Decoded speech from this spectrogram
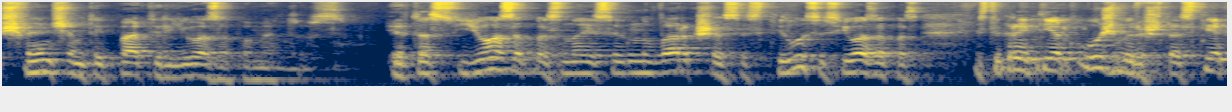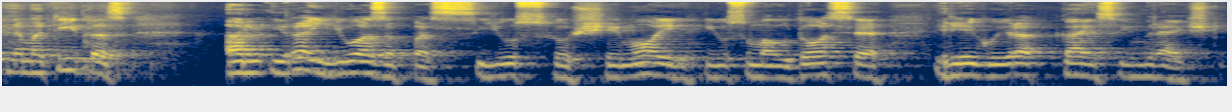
Švenčiam taip pat ir Juozapo metus. Ir tas Juozapas, na, jis ir nuvarkšas, jis tylusis Juozapas, jis tikrai tiek užmirštas, tiek nematytas. Ar yra Juozapas jūsų šeimoje, jūsų maldose ir jeigu yra, ką jis jums reiškia?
